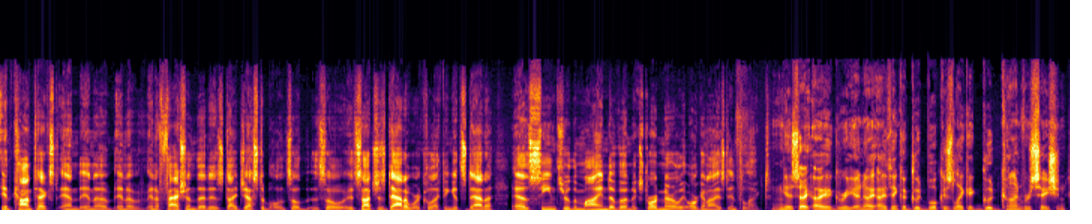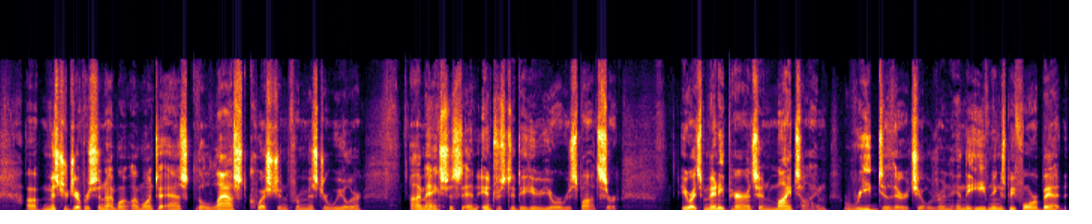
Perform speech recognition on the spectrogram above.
in context and in a in a in a fashion that is digestible. And so so it's not just data we're collecting; it's data as seen through the mind of an extraordinarily organized intellect. Yes, I, I agree, and I, I, think a good book is like a good conversation. Uh, Mr. Jefferson, I I want to ask the last question from Mr. Wheeler. I'm anxious and interested to hear your response, sir. He writes Many parents in my time read to their children in the evenings before bed.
